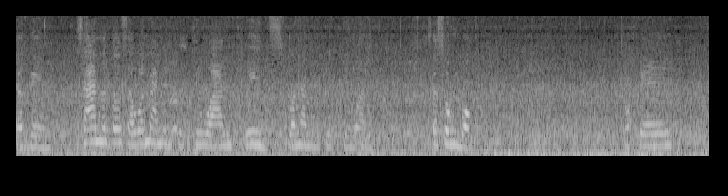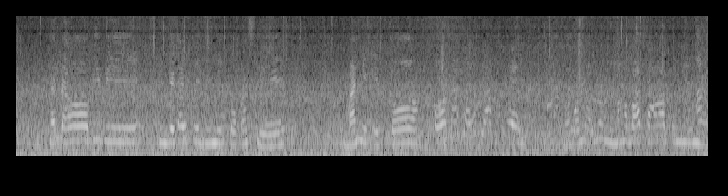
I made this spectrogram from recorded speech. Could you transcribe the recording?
Again. Sa ano to? Sa 151 page. 151. Sa Sungbok. Okay. Hello, baby. Hindi kayo pwede nito kasi mani ito. Oh, nasa ulat Nawala yun. Mga bata atin yun. eh.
